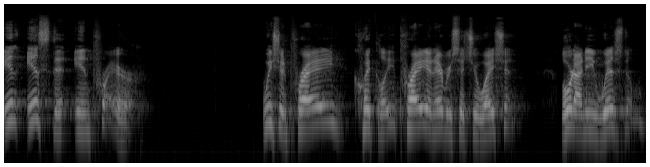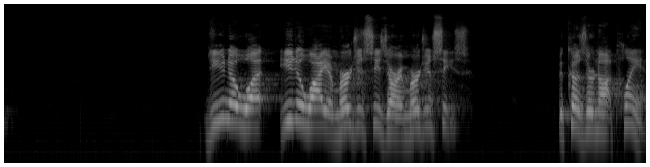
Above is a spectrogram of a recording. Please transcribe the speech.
In instant in prayer. We should pray quickly, pray in every situation. Lord, I need wisdom. Do you know what? You know why emergencies are emergencies? Because they're not planned.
